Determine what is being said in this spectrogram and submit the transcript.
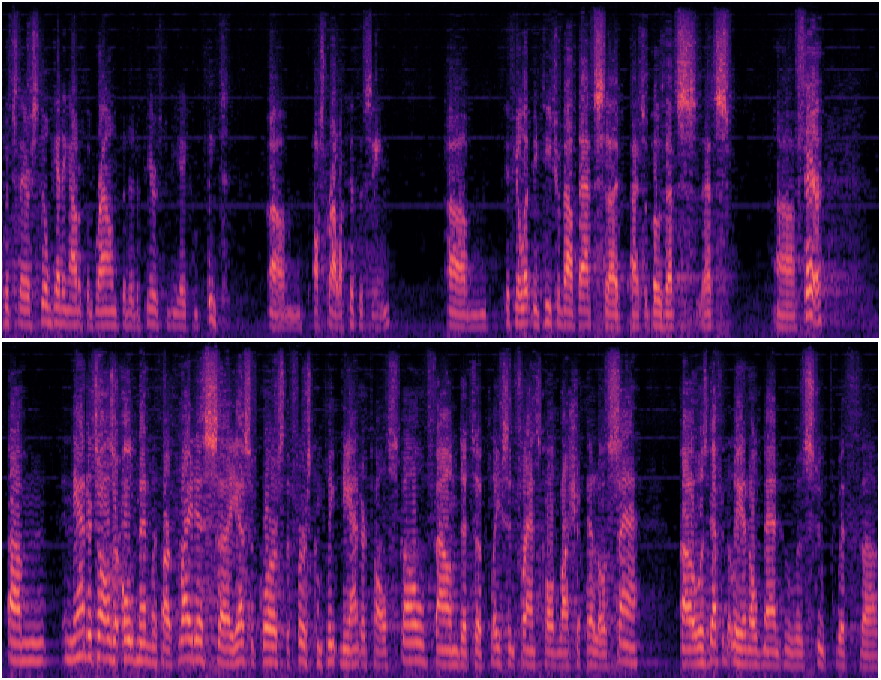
which they are still getting out of the ground, but it appears to be a complete um, Australopithecine. Um, if you'll let me teach about that, I suppose that's, that's uh, fair. Um, Neanderthals are old men with arthritis. Uh, yes, of course, the first complete Neanderthal skull found at a place in France called La Chapelle aux Saints uh, was definitely an old man who was stooped with uh,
